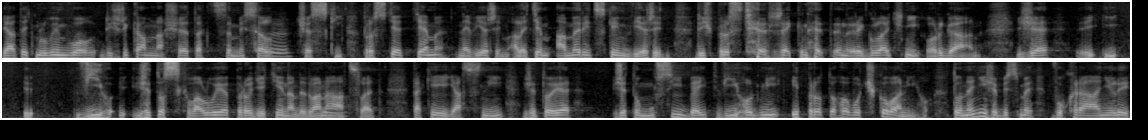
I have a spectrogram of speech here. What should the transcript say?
Já teď mluvím o, když říkám naše, tak jsem myslel hmm. český. Prostě těm nevěřím, ale těm americkým věřím. Když prostě řekne ten regulační orgán, že ví, že to schvaluje pro děti nad 12 let, tak je jasný, že to je že to musí být výhodný i pro toho očkovaného. To není, že bychom ochránili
